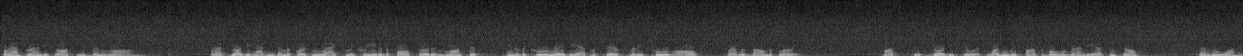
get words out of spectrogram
Perhaps Randy thought he'd been wrong. Perhaps Georgie hadn't been the person who actually created the falsehood and launched it into the cool, lazy atmosphere of Smitty's pool hall, where it was bound to flourish. But if Georgie Stewart wasn't responsible, Randy asked himself, then who was?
